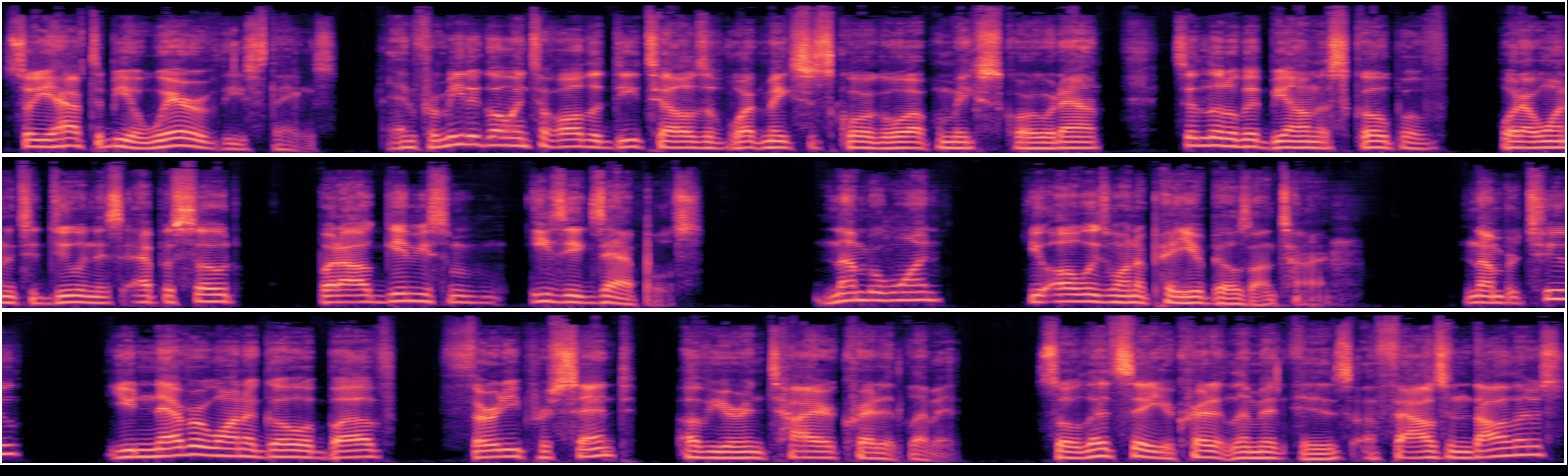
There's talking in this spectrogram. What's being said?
So you have to be aware of these things. And for me to go into all the details of what makes your score go up, and makes your score go down, it's a little bit beyond the scope of what I wanted to do in this episode, but I'll give you some easy examples. Number one, you always want to pay your bills on time. Number two, you never want to go above 30% of your entire credit limit. So let's say your credit limit is $1,000.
